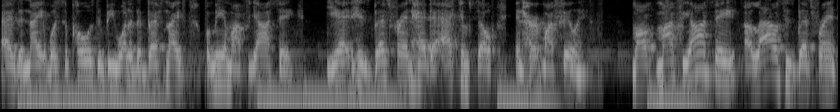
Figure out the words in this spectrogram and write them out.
as the night was supposed to be one of the best nights for me and my fiance. Yet his best friend had to act himself and hurt my feelings. My, my fiance allows his best friend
